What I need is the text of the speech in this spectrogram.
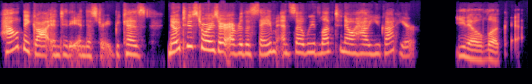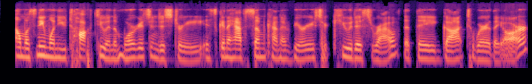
how they got into the industry because no two stories are ever the same. And so we'd love to know how you got here. You know, look, almost anyone you talk to in the mortgage industry is going to have some kind of very circuitous route that they got to where they are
